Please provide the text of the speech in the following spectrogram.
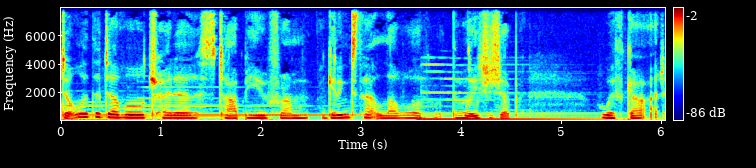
don't let the devil try to stop you from getting to that level of the relationship with God.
